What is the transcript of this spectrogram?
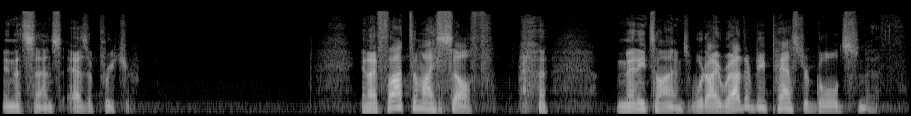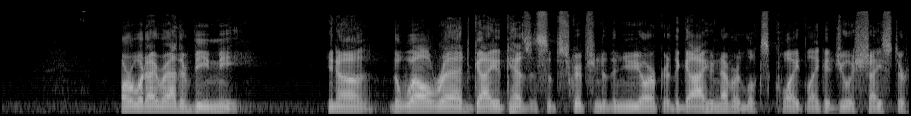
in a sense as a preacher. And i thought to myself many times would i rather be pastor goldsmith or would i rather be me you know, the well read guy who has a subscription to the New Yorker, the guy who never looks quite like a Jewish shyster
